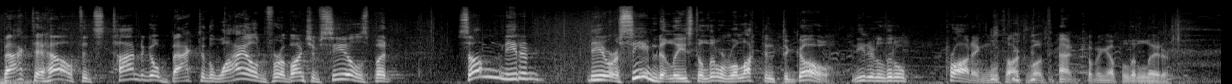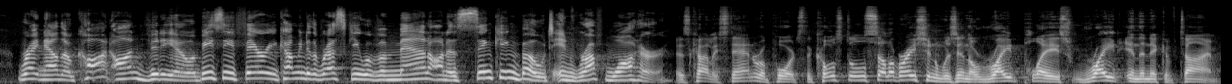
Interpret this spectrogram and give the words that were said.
back to health, it's time to go back to the wild for a bunch of seals, but some needed, or seemed at least, a little reluctant to go. Needed a little prodding. We'll talk about that coming up a little later. Right now, though, caught on video, a BC ferry coming to the rescue of a man on a sinking boat in rough water. As Kylie Stanton reports, the coastal celebration was in the right place, right in the nick of time.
